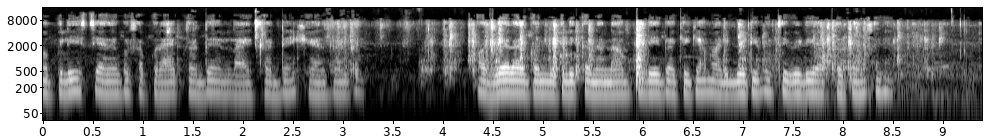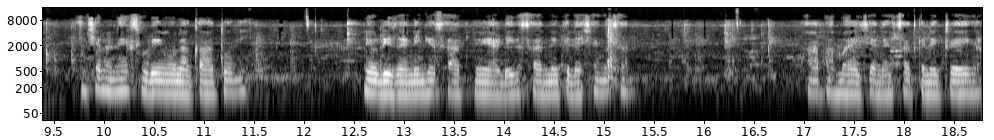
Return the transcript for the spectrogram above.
और प्लीज़ चैनल को सब्सक्राइब कर दें लाइक कर दें शेयर कर दें। और बेल आइकन में क्लिक करना ना भूलिएगा, क्योंकि हमारी ब्यूटीफुल सी वीडियो आप तक पहुँच सके इंशाल्लाह नेक्स्ट वीडियो में मुलाकात होगी। न्यू डिज़ाइनिंग के साथ, न्यू आईडी के साथ, न्यू कलेक्शन के साथ। आप हमारे चैनल के साथ कनेक्ट रहेगा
